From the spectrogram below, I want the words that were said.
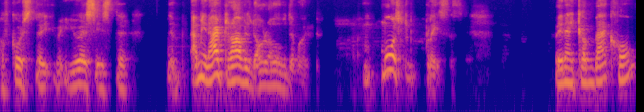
of course the U.S. is the I mean, I've traveled all over the world, most places. When I come back home,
